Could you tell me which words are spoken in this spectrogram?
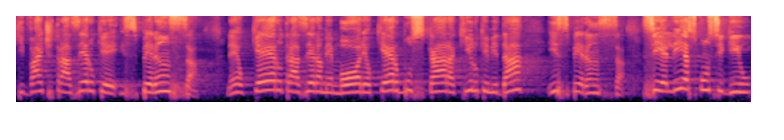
que vai te trazer o que? Esperança. Né? Eu quero trazer a memória, eu quero buscar aquilo que me dá esperança. Se Elias conseguiu,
